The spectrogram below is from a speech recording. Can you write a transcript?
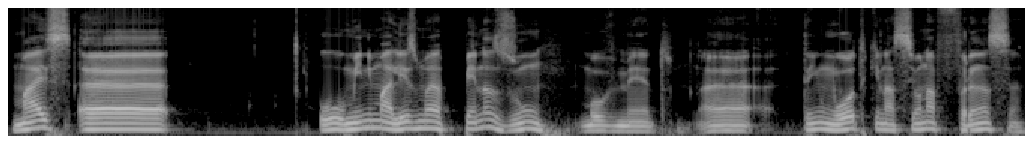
Mas é, o minimalismo é apenas um movimento. É, tem um outro que nasceu na França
